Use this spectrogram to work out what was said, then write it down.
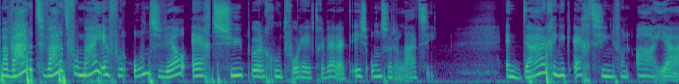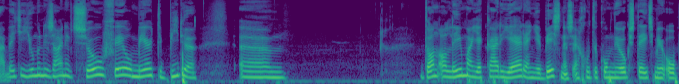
Maar waar het, waar het voor mij en voor ons wel echt super goed voor heeft gewerkt, is onze relatie. En daar ging ik echt zien van, ah ja, weet je, human design heeft zoveel meer te bieden. Um, dan alleen maar je carrière en je business. En goed, er komt nu ook steeds meer op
